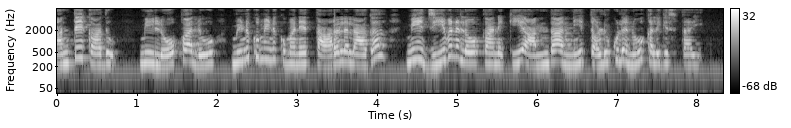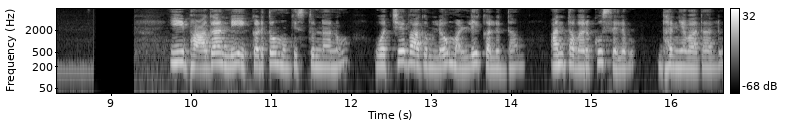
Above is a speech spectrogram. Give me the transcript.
అంతేకాదు మీ లోపాలు మిణుకు మిణుకుమనే తారలలాగా మీ జీవన లోకానికి అందాన్ని తళుకులను కలిగిస్తాయి. ఈ భాగాన్ని ఇక్కడితో ముగిస్తున్నాను. వచ్చే భాగంలో మళ్ళీ కలుద్దాం. అంతవరకు సెలవు. ధన్యవాదాలు.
